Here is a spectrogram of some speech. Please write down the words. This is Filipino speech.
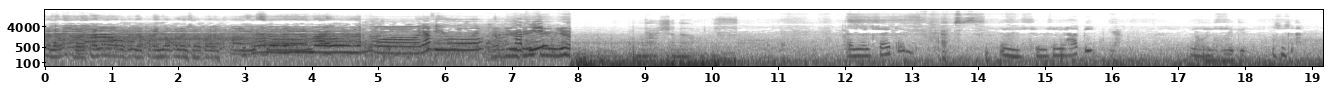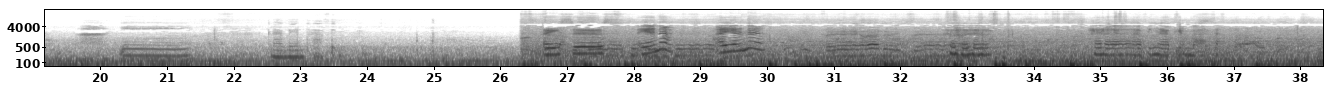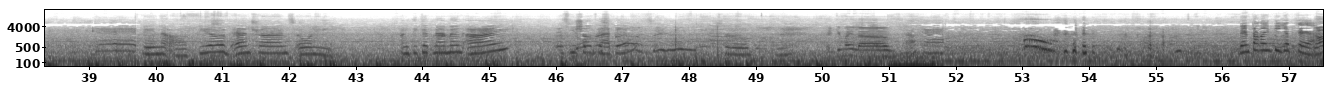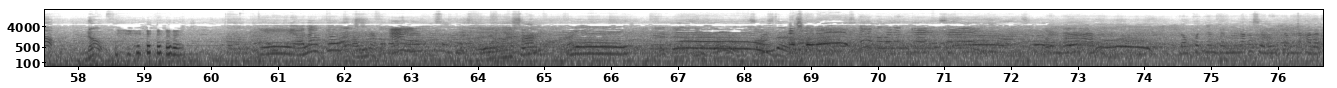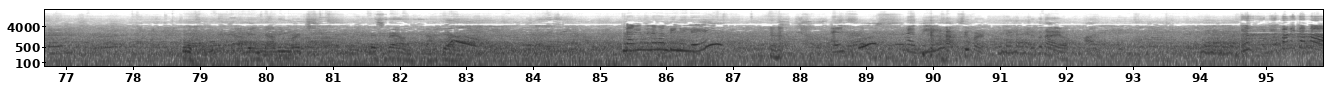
ano, bata lang ako, kaya pakinggan ko lang siya parang, Oh, love you. love you, Happy? thank you, yeah. National. Are you excited? Yes. Yes. Are you happy? Yeah. Ako na committee. Yay. Grabe yung traffic. Ay, sis. Ayan na. Ayan na. happy happy ang bata. Yay! Ayun na, oh. Field entrance only. Ang ticket namin ay official platinum. So, Thank you, my love. Okay. Benta ko yung ticket kaya? No! No! Yay! All of go! Hi! Yay! Yay! Guys! Ah, mawalan cancer! Yan na. Lungkot niyan kanina kasi late kami nakarating. Cool. Daming, daming merch. Chris Brown. Lahat yan. Dami mo naman binili? Ay, Happy? Super. Saan pa tayo? Ipakita mo!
